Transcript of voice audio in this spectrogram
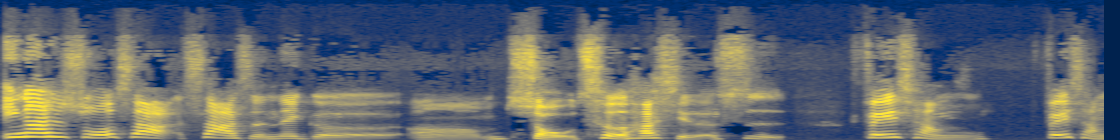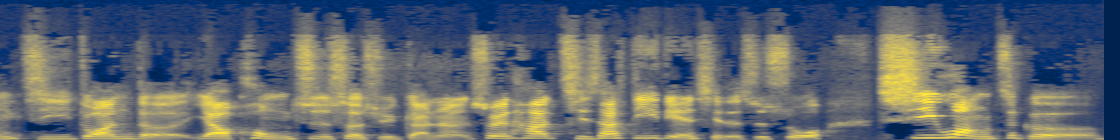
应该是说 SARS SARS 那个嗯手册，他写的是非常非常极端的要控制社区感染，所以他其实他第一点写的是说，希望这个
